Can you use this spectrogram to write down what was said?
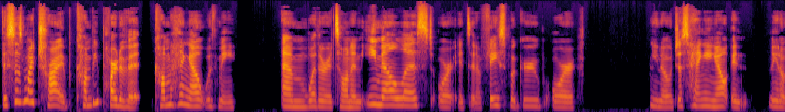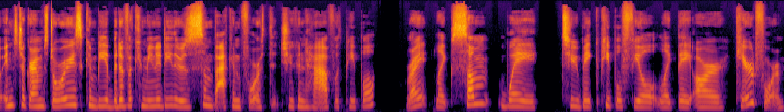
This is my tribe. Come be part of it. Come hang out with me. Um, whether it's on an email list or it's in a Facebook group or you know, just hanging out in, you know, Instagram stories can be a bit of a community. There's some back and forth that you can have with people, right? Like some way to make people feel like they are cared for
